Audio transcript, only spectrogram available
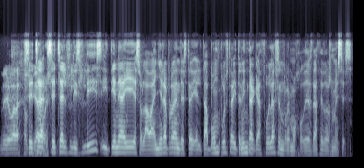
no llego a la happy Se echa, hour. se echa el flis flis y tiene ahí eso, la bañera probablemente esté, el tapón puesto, hay 30 cazuelas en remojo desde hace dos meses.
